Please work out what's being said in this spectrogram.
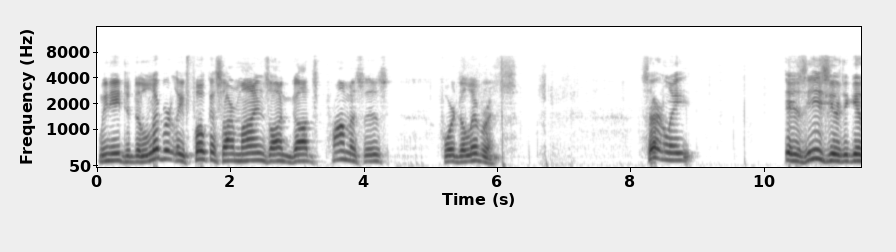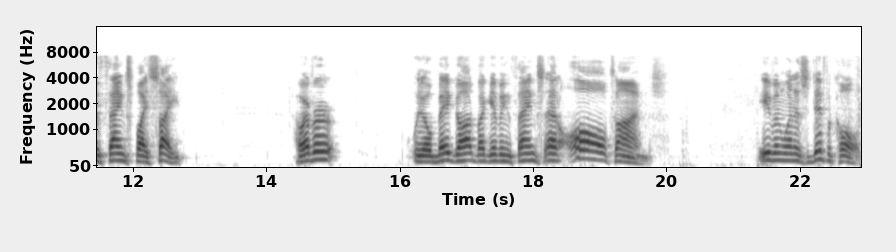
we need to deliberately focus our minds on God's promises for deliverance. Certainly, it is easier to give thanks by sight. However, we obey God by giving thanks at all times, even when it's difficult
